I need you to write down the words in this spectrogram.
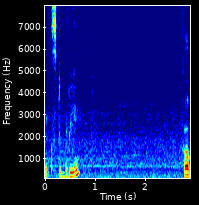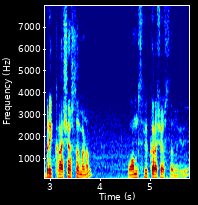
next green. Fabric crush వస్తుంది మేడం. వామ్ సిల్క్ క్రష్ వస్తుంది మీకు ఇది.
